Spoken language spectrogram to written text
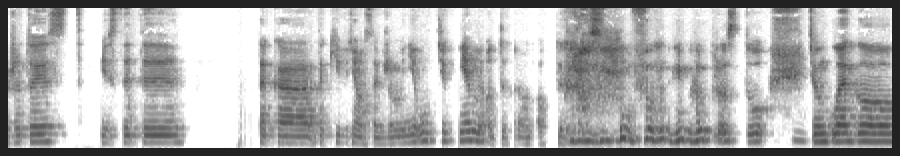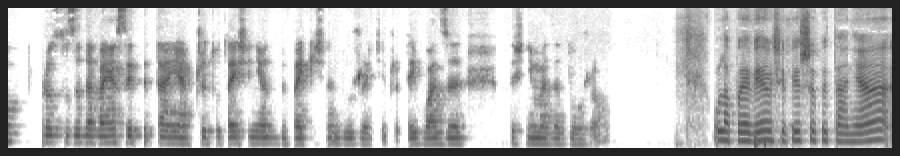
że to jest niestety taka, taki wniosek, że my nie uciekniemy od tych, od tych rozmów i po prostu ciągłego prostu zadawania sobie pytania, czy tutaj się nie odbywa jakieś nadużycie, czy tej władzy ktoś nie ma za dużo. Ula, pojawiają się pierwsze pytania.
